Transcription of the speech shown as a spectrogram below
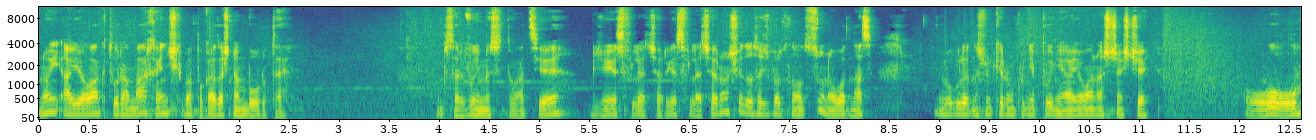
No i Iowa, która ma chęć chyba pokazać nam burtę. Obserwujmy sytuację. Gdzie jest Fletcher? Jest Fletcher, on się dosyć mocno odsunął od nas. W ogóle w naszym kierunku nie płynie. Iowa na szczęście... Uuu,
